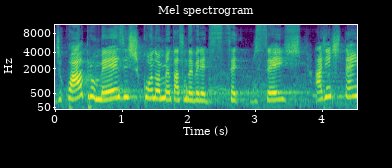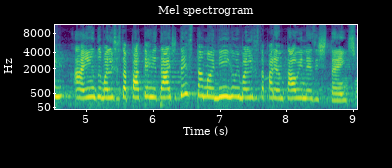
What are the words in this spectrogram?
de quatro meses, quando a amamentação deveria ser de seis. A gente tem ainda uma licença paternidade desse tamaninho e uma licença parental inexistente.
